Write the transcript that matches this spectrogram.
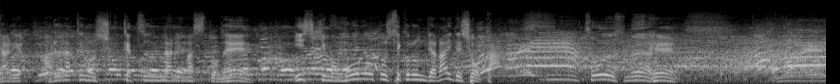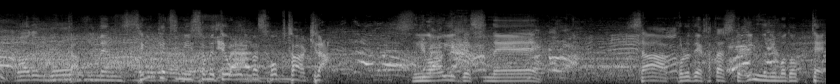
やはりあれだけの出血になりますとね意識も朦朧としてくるんじゃないでしょうか、そうですね、ええまあでも顔面鮮血に染めております北斗晶。すごいですね。さあこれで果たしてリングに戻って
